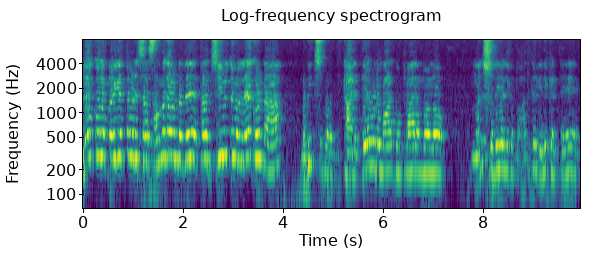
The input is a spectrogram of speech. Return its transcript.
లోకంలో పరిగెత్తబడి చాలా సమ్మగా ఉంటుంది. తన జీవితం లేకుండా ముగించబడింది. కానీ దేవుడు మార్గం ప్రారంభంలో మనిషి హృదయానికి బాధ కలిగి ఎందుకంటే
